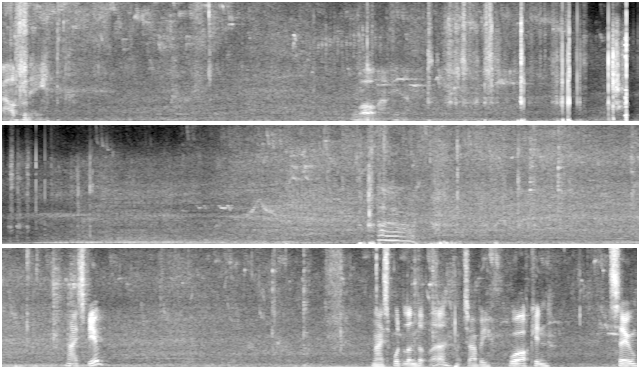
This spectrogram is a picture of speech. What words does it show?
Balcony. warm out here. Nice view. Nice woodland up there, which I'll be walking to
